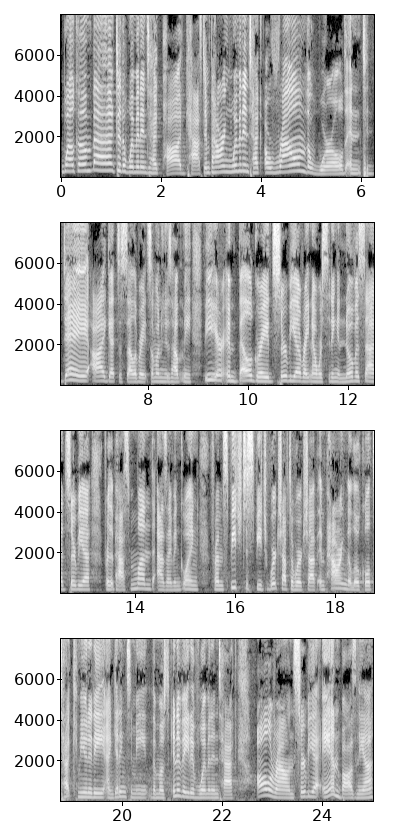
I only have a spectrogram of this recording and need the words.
Welcome back to the Women in Tech podcast, empowering women in tech around the world. And today I get to celebrate someone who's helped me be here in Belgrade, Serbia. Right now we're sitting in Novi Sad, Serbia for the past month as I've been going from speech to speech, workshop to workshop, empowering the local tech community and getting to meet the most innovative women in tech all around Serbia and Bosnia,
